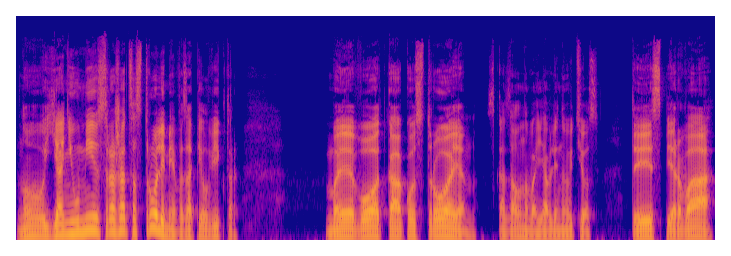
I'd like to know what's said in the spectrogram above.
«Но я не умею сражаться с троллями», — возопил Виктор. «Мы вот как устроим», — сказал новоявленный утес. «Ты сперва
